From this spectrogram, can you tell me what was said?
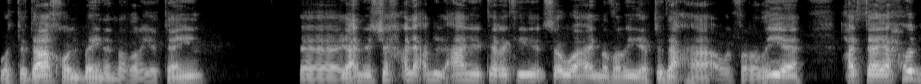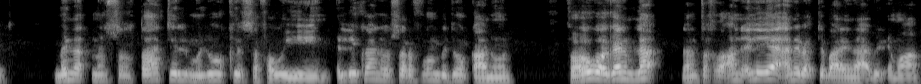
والتداخل بين النظريتين يعني الشيخ علي عبد العالي الكركي سوى هاي النظرية ابتدعها أو الفرضية حتى يحد من من سلطات الملوك الصفويين اللي كانوا يصرفون بدون قانون. فهو قال لا لن تخضعون إلي أنا باعتباري نائب الإمام.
